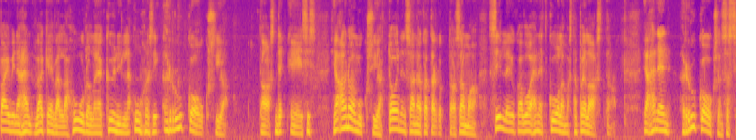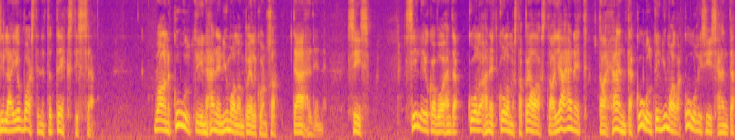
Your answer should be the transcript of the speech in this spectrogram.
päivinä hän väkevällä huudolla ja kyynillä uhrasi rukouksia, taas de eesis, ja anomuksia, toinen sana, joka tarkoittaa samaa, sille, joka voi hänet kuolemasta pelastaa. Ja hänen rukouksensa, sillä ei ole vastinetta tekstissä, vaan kuultiin hänen Jumalan pelkonsa tähden. Siis sille, joka voi häntä, kuole, hänet kuolemasta pelastaa, ja hänet tai häntä kuultiin, Jumala kuuli siis häntä,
